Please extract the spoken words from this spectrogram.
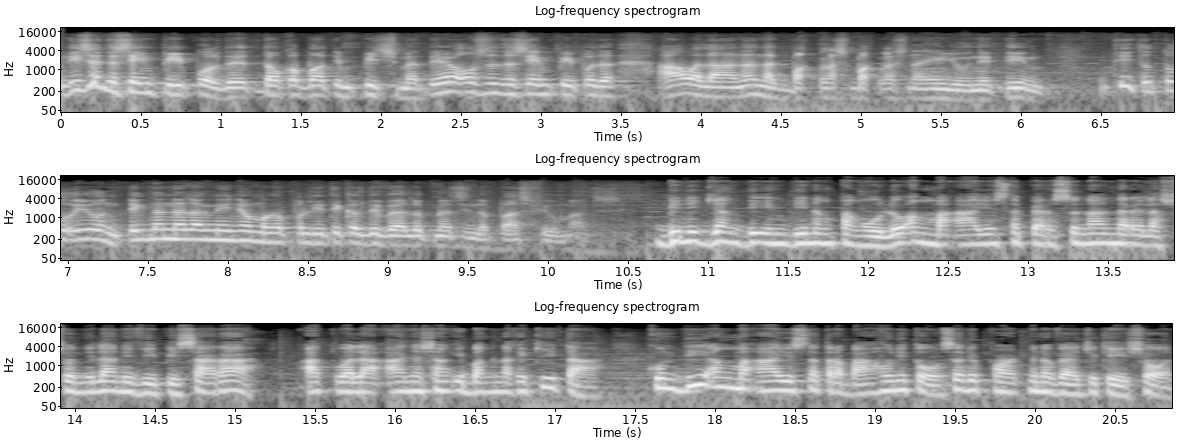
These are the same people that talk about impeachment. They are also the same people that, ah, wala na, nagbaklas-baklas na yung unit team. Hindi totoo yun. Tignan na lang ninyo mga political developments in the past few months. Binigyang diin din ng Pangulo ang maayos na personal na relasyon nila ni VP Sara at wala niya siyang ibang nakikita kundi ang maayos na trabaho nito sa Department of Education.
